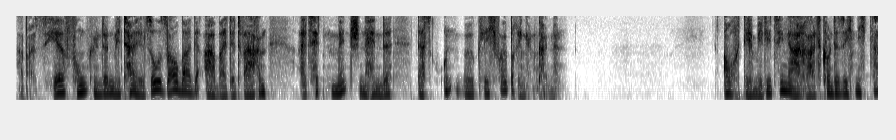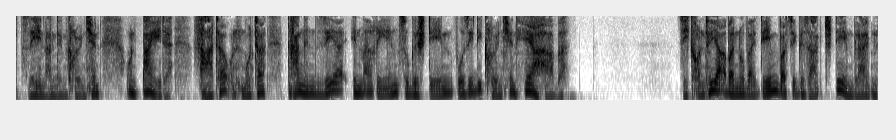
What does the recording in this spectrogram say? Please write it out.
aber sehr funkelnden Metall so sauber gearbeitet waren, als hätten Menschenhände das unmöglich vollbringen können. Auch der Medizinalrat konnte sich nicht satt sehen an den Krönchen, und beide, Vater und Mutter, drangen sehr in Marien zu gestehen, wo sie die Krönchen herhabe. Sie konnte ja aber nur bei dem, was sie gesagt, stehen bleiben,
